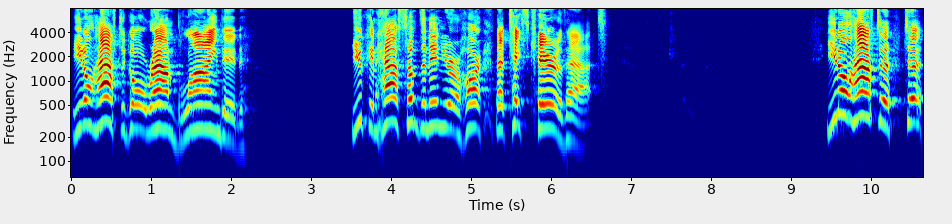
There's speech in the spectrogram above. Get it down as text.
You don't have to go around blinded. You can have something in your heart that takes care of that. You don't have to, to,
